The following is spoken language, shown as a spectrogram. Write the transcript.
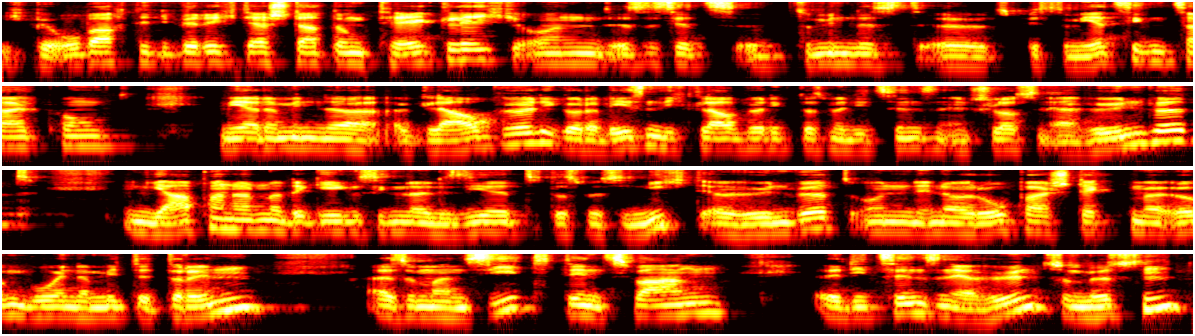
ich beobachte die Berichterstattung täglich und es ist jetzt äh, zumindest äh, bis zum jetzigen Zeitpunkt mehr oder minder glaubwürdig oder wesentlich glaubwürdig, dass man die Zinsen entschlossen erhöhen wird. In Japan hat man dagegen signalisiert, dass man sie nicht erhöhen wird und in Europa steckt man irgendwo in der Mitte drin. Also man sieht den Zwang, äh, die Zinsen erhöhen zu müssen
